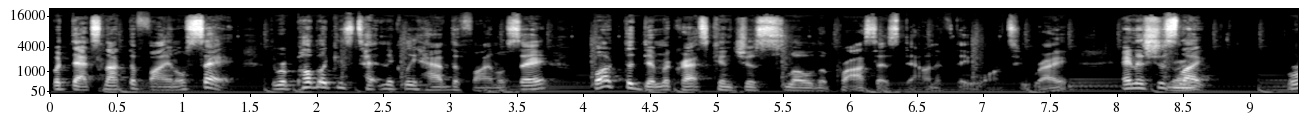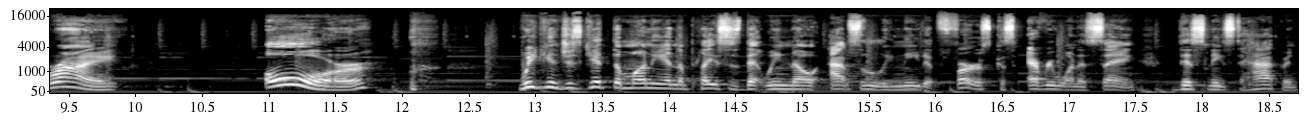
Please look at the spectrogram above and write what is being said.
but that's not the final say. The Republicans technically have the final say, but the Democrats can just slow the process down if they want to, right? And it's just right. like, right. Or we can just get the money in the places that we know absolutely need it first because everyone is saying this needs to happen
